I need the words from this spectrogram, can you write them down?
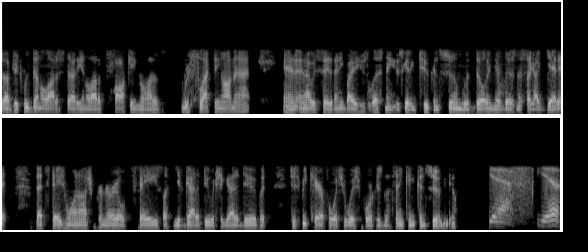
subject. We've done a lot of study and a lot of talking, a lot of reflecting on that. And and I would say that anybody who's listening who's getting too consumed with building their business, like I get it, that stage one entrepreneurial phase, like you've got to do what you got to do, but just be careful what you wish for because the thing can consume you. Yes, yes.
